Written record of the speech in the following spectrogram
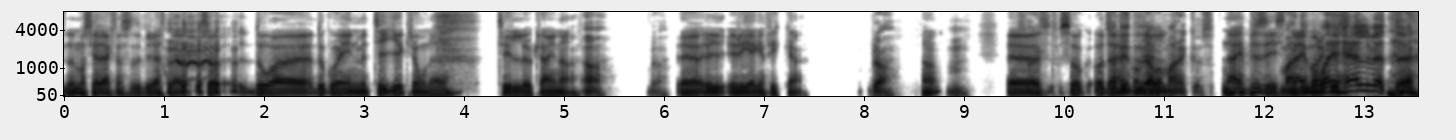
då måste jag räkna så att det blir rätt där. så då, då går jag in med 10 kronor till Ukraina Ja, eh, ur, ur egen ficka. bra. Eh, Exakt. så, och Så det att här det inte drabbar Marcus. Nej, precis. Marcus, Nej, bara, vad i Marcus, helvete?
